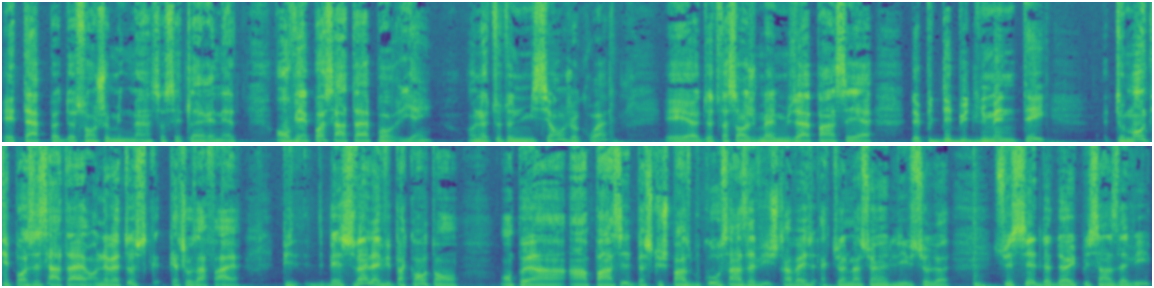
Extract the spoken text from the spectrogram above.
étape de son cheminement, ça c'est clair et net. On vient pas sur Terre pour rien. On a toute une mission, je crois. Et euh, de toute façon, je m'amusais à penser à, depuis le début de l'humanité, tout le monde qui est passé sur la Terre, on avait tous quelque chose à faire. Puis bien souvent, la vie, par contre, on, on peut en, en penser, parce que je pense beaucoup au sens de la vie. Je travaille actuellement sur un livre sur le suicide, le deuil, puis le sens. Et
